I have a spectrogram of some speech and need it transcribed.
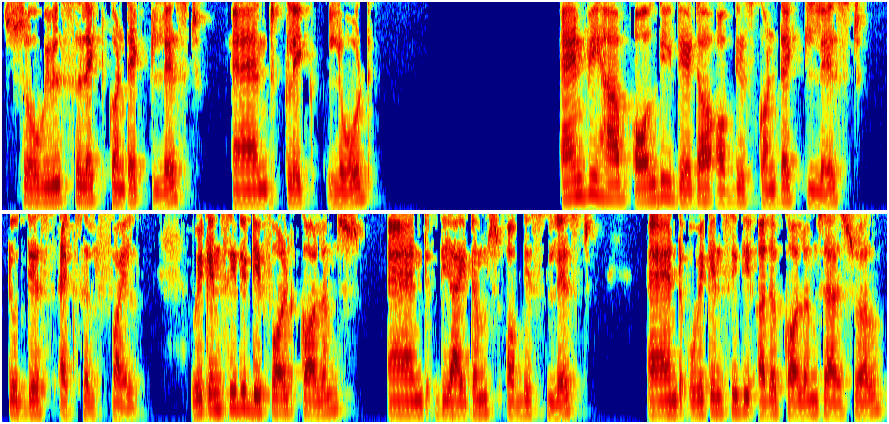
So we will select contact list and click load. And we have all the data of this contact list to this Excel file. We can see the default columns and the items of this list and we can see the other columns as well,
